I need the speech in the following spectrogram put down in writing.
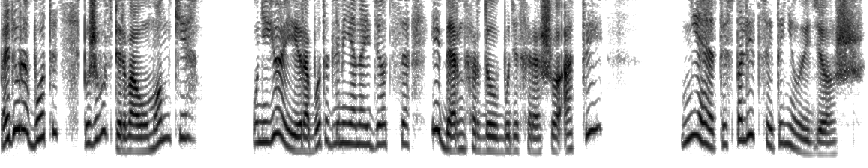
Пойду работать, поживу сперва у Монки. У нее и работа для меня найдется, и Бернхарду будет хорошо. А ты... Нет, из полиции ты не уйдешь.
